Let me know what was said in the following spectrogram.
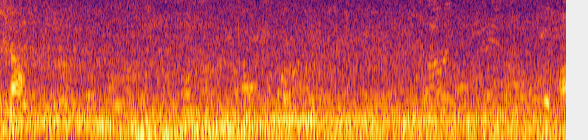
พี่น้องมา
